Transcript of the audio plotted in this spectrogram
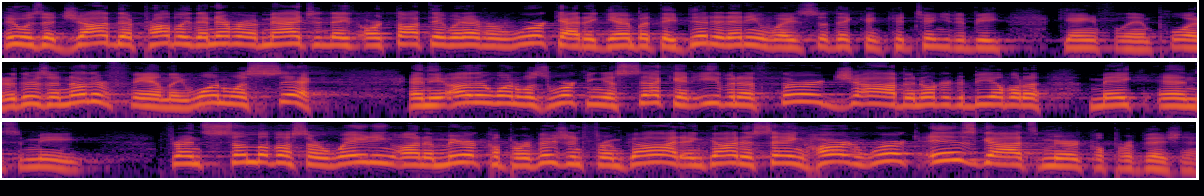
it was a job that probably they never imagined they, or thought they would ever work at again, but they did it anyway so they can continue to be gainfully employed. Or there's another family, one was sick, and the other one was working a second, even a third job in order to be able to make ends meet. Friends, some of us are waiting on a miracle provision from God, and God is saying hard work is God's miracle provision.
